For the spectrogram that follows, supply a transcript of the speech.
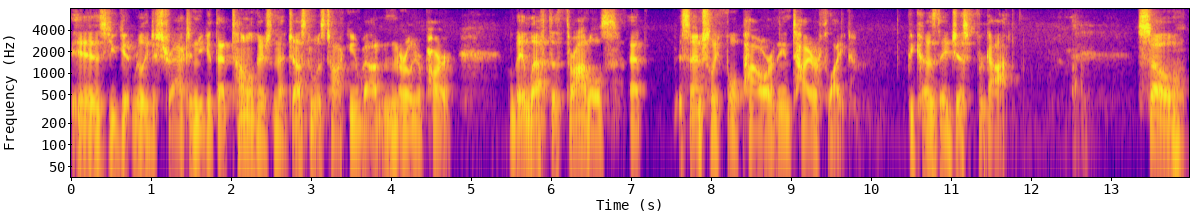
is you get really distracted and you get that tunnel vision that Justin was talking about in an earlier part. Well, they left the throttles at essentially full power the entire flight because they just forgot. So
